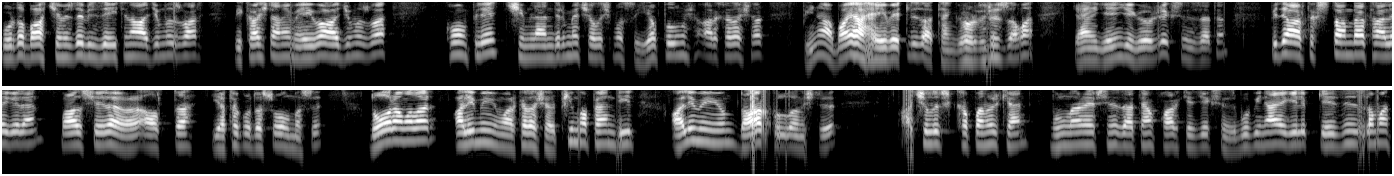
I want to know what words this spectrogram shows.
Burada bahçemizde bir zeytin ağacımız var. Birkaç tane meyve ağacımız var. Komple çimlendirme çalışması yapılmış arkadaşlar. Bina bayağı heybetli zaten gördüğünüz zaman. Yani gelince göreceksiniz zaten. Bir de artık standart hale gelen bazı şeyler var. Altta yatak odası olması. Doğramalar alüminyum arkadaşlar. Pimapen değil. Alüminyum daha kullanışlı. Açılır kapanırken bunların hepsini zaten fark edeceksiniz. Bu binaya gelip gezdiğiniz zaman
